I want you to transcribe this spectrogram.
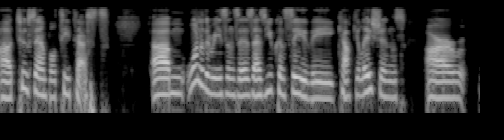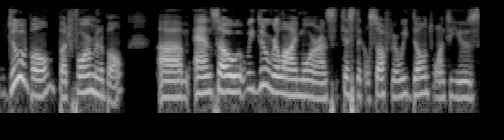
uh, two sample t-tests. Um, one of the reasons is, as you can see, the calculations are doable but formidable. Um, and so we do rely more on statistical software. We don't want to use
